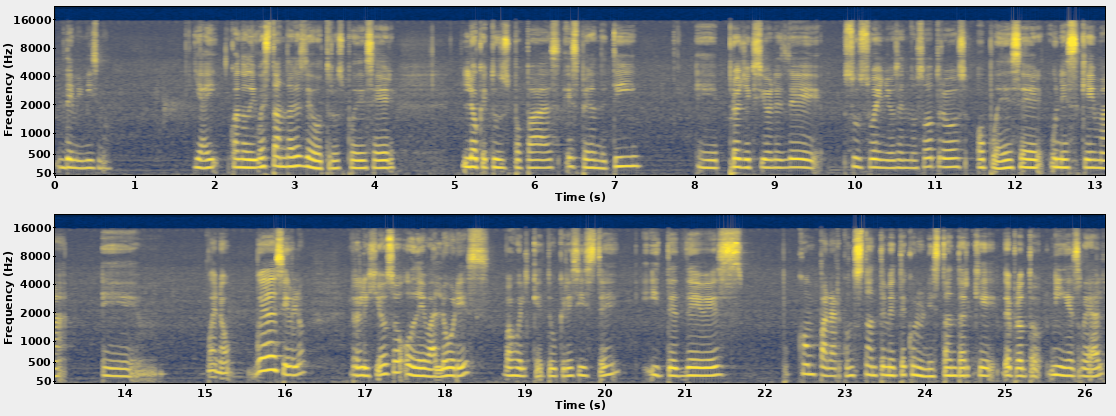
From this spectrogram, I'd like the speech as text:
de mí mismo. Y ahí, cuando digo estándares de otros, puede ser lo que tus papás esperan de ti, eh, proyecciones de sus sueños en nosotros, o puede ser un esquema, eh, bueno, voy a decirlo, religioso o de valores bajo el que tú creciste y te debes comparar constantemente con un estándar que de pronto ni es real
